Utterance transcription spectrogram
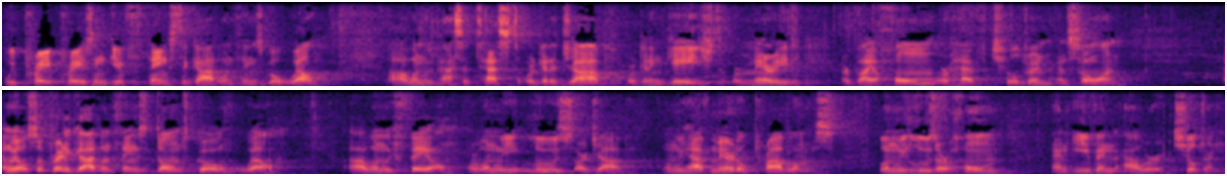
We pray, praise, and give thanks to God when things go well, uh, when we pass a test, or get a job, or get engaged, or married, or buy a home, or have children, and so on. And we also pray to God when things don't go well, uh, when we fail, or when we lose our job, when we have marital problems, when we lose our home, and even our children.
